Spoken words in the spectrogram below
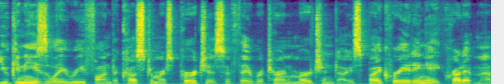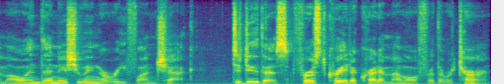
You can easily refund a customer's purchase if they return merchandise by creating a credit memo and then issuing a refund check. To do this, first create a credit memo for the return.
